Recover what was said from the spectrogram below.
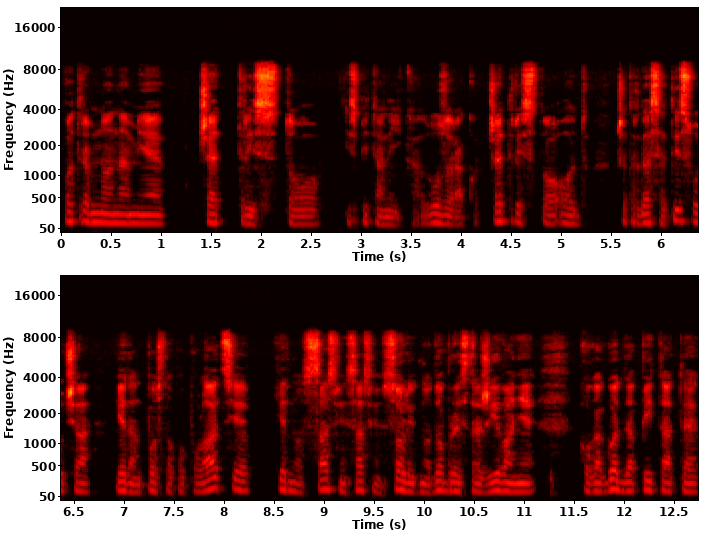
potrebno nam je 400 ispitanika. Uzorak od 400 od 40.000, 1% populacije, jedno sasvim, sasvim solidno, dobro istraživanje. Koga god da pitate,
